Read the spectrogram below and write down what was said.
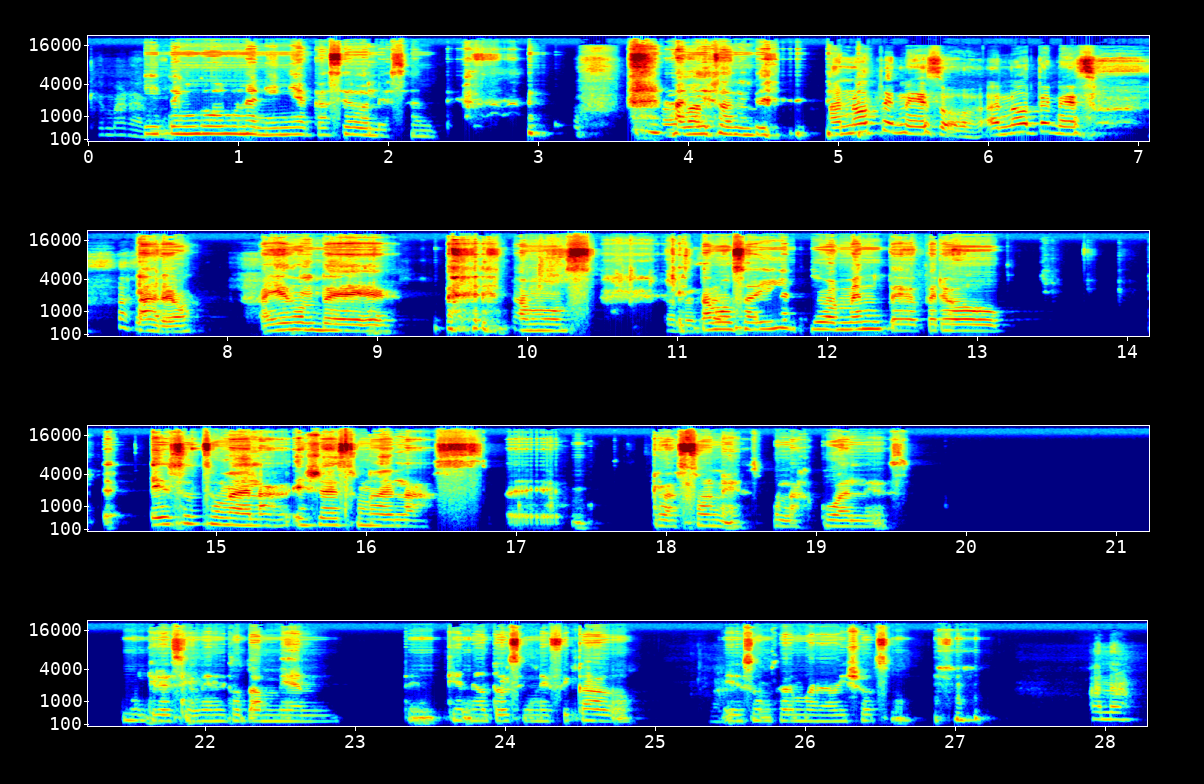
Qué maravilla. Y tengo una niña casi adolescente. Ahí es donde... Anoten eso, anoten eso. Claro, ahí es donde estamos, estamos ahí activamente, pero esa es una de las, ella es una de las eh, razones por las cuales mi crecimiento también tiene otro significado y es un ser maravilloso. Ana,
